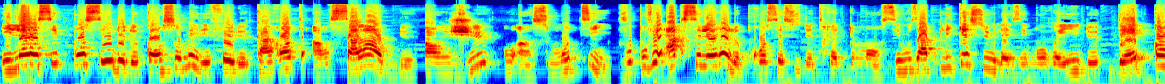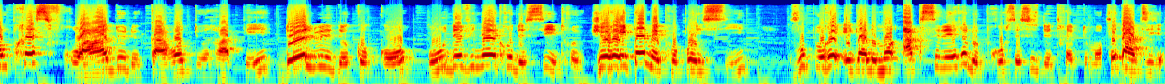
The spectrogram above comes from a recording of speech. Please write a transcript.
Il est aussi possible de consommer des feuilles de carotte en salade, en jus ou en smoothie. Vous pouvez accélérer le processus de traitement si vous appliquez sur les hémorroïdes des compresses froides de carottes râpées, de l'huile de coco ou de vinaigre de cidre. Je réitère mes propos ici. Vous pourrez également accélérer le processus de traitement, c'est-à-dire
